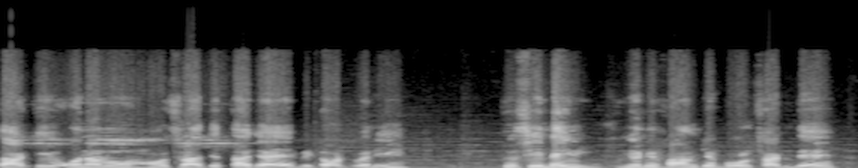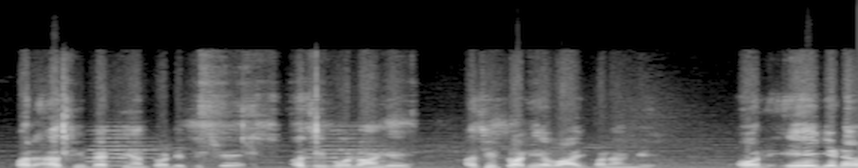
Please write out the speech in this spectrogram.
ਤਾਂ ਕਿ ਉਹਨਾਂ ਨੂੰ ਹੌਸਲਾ ਦਿੱਤਾ ਜਾਏ ਵੀ ਡੋਂਟ ਵਰੀ ਤੁਸੀਂ ਨਹੀਂ ਯੂਨੀਫਾਰਮ 'ਚ ਬੋਲ ਸਕਦੇ, ਪਰ ਅਸੀਂ ਬੈਠੇ ਹਾਂ ਤੁਹਾਡੇ ਪਿੱਛੇ, ਅਸੀਂ ਬੋਲਾਂਗੇ, ਅਸੀਂ ਤੁਹਾਡੀ ਆਵਾਜ਼ ਬਣਾਂਗੇ। ਔਰ ਇਹ ਜਿਹੜਾ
